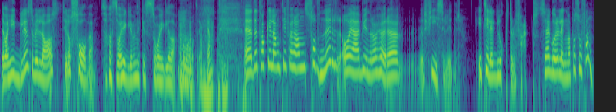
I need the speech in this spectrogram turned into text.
Det var hyggelig, så vi la oss til å sove. Så, så hyggelig, men ikke så hyggelig, da, på mange måter. Ja. Eh, Det tar ikke lang tid før han sovner, og jeg begynner å høre fiselyder. I tillegg lukter det fælt, så jeg går og legger meg på sofaen.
